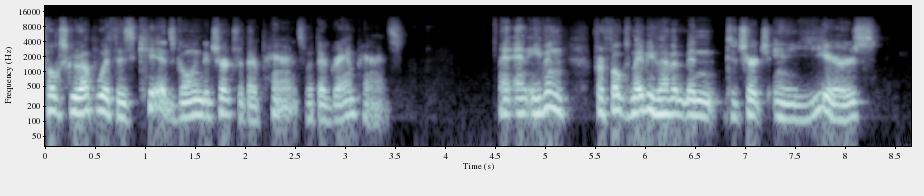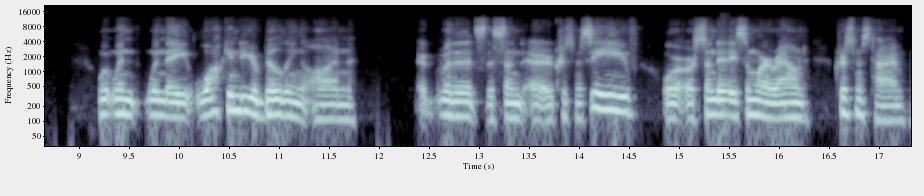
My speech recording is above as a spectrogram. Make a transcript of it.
folks grew up with as kids, going to church with their parents, with their grandparents and, and even for folks maybe who haven't been to church in years when when they walk into your building on whether it's the Sunday or Christmas Eve or, or Sunday somewhere around Christmas time,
